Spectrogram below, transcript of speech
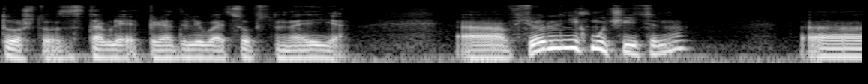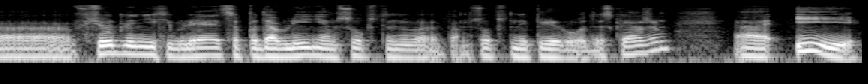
то, что заставляет преодолевать собственное «я», э, все для них мучительно – э, все для них является подавлением собственного, там, собственной природы, скажем. Э, и,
